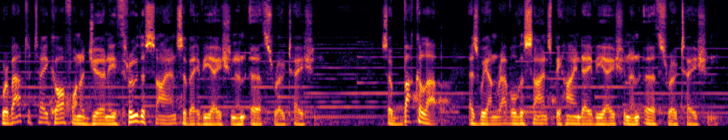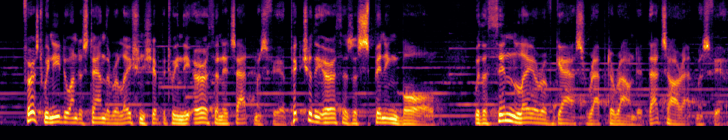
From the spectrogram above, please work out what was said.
We're about to take off on a journey through the science of aviation and Earth's rotation. So buckle up as we unravel the science behind aviation and Earth's rotation. First, we need to understand the relationship between the Earth and its atmosphere. Picture the Earth as a spinning ball with a thin layer of gas wrapped around it. That's our atmosphere.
